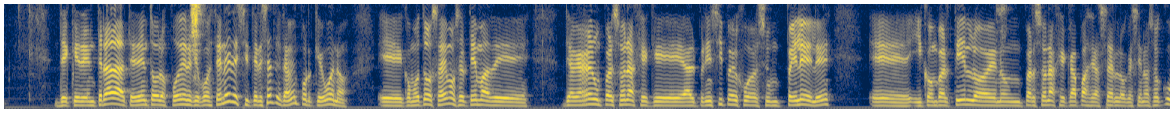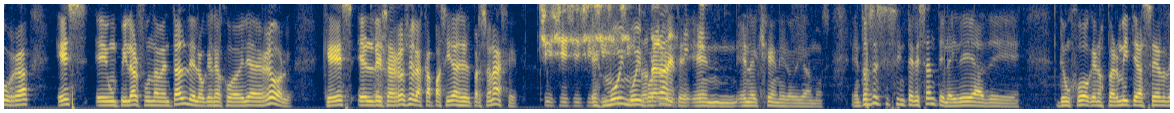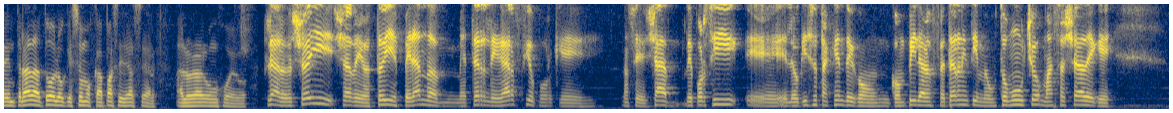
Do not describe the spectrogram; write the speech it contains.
de que de entrada te den todos los poderes que podés tener, es interesante también porque, bueno, eh, como todos sabemos, el tema de, de agarrar un personaje que al principio del juego es un pelele eh, y convertirlo en un personaje capaz de hacer lo que se nos ocurra, es eh, un pilar fundamental de lo que es la jugabilidad de rol, que es el desarrollo de las capacidades del personaje Sí, sí, sí, sí. es sí, muy, sí, muy totalmente. importante en, en el género, digamos. Entonces es interesante la idea de, de un juego que nos permite hacer de entrada todo lo que somos capaces de hacer a lo largo de un juego. Claro, yo ahí ya digo, estoy esperando a meterle Garfio porque, no sé, ya de por sí eh, lo que hizo esta gente con, con Pillar of Eternity me gustó mucho, más allá de que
